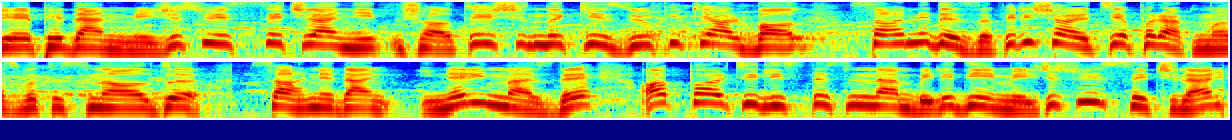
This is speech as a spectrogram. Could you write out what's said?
CHP'den meclis üyesi seçilen 76 yaşındaki Zülfikar Bal sahnede zafer işareti yaparak mazbatasını aldı. Sahneden iner inmez de AK Parti listesinden belediye meclis üyesi seçilen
